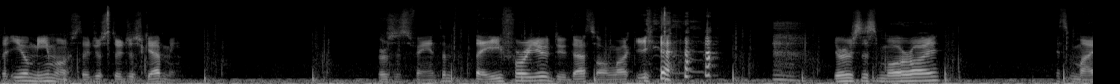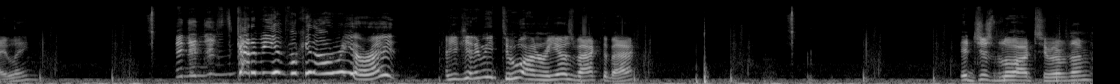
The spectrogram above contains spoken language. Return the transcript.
The Eomimos, they just they just get me. This Phantom Thay for you? Dude, that's unlucky. Yours is Moroi. It's Myling. It, it, it's gotta be a fucking Onryo, right? Are you kidding me? Two Onryos back to back? It just blew out two of them.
